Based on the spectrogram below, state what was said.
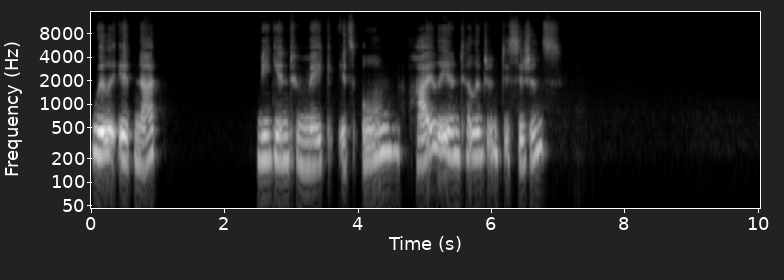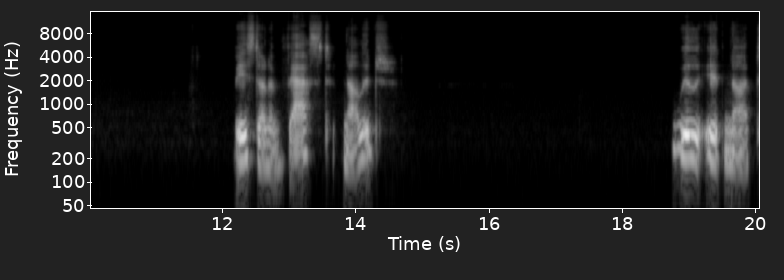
will it not begin to make its own highly intelligent decisions? Based on a vast knowledge? Will it not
